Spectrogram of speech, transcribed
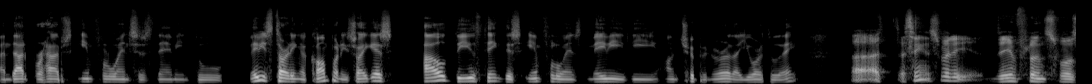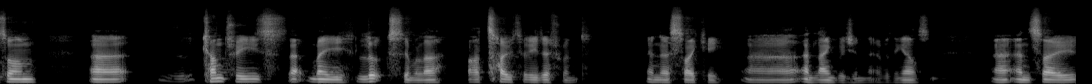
and that perhaps influences them into maybe starting a company. So, I guess how do you think this influenced maybe the entrepreneur that you are today? Uh, I think it's really the influence was on uh, countries that may look similar are totally different in their psyche uh, and language and everything else. Uh, and so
